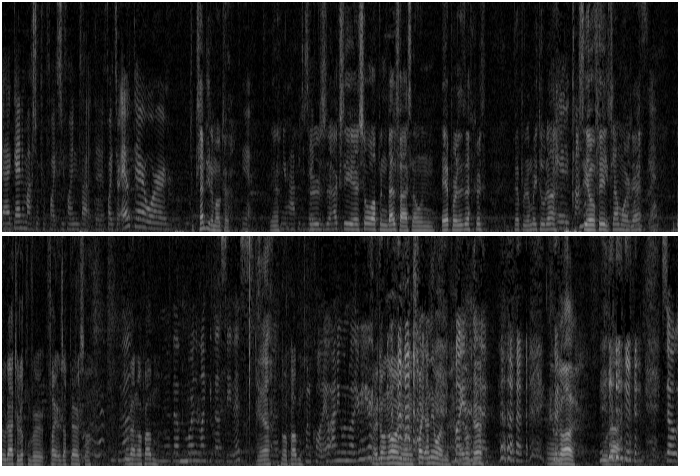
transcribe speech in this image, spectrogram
uh, getting matched up for fights? Do you find that the fights are out there, or There's plenty of them out there. yeah, Yeah. and you're happy to? There's actually a show up in Belfast now in April, is it, Chris? April, I might do that. Uh, See how it feels, Clanmore, yeah. yeah. We do that, they're looking for fighters up there, so Well, do that, no problem. uh, they'll more than likely they'll see this. Yeah, no problem. Want to call out anyone while you're here? I don't know anyone, fight anyone. I don't care. care. Anyone at all. Do that. so,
